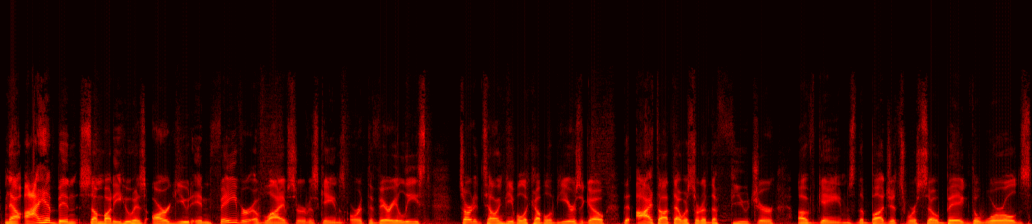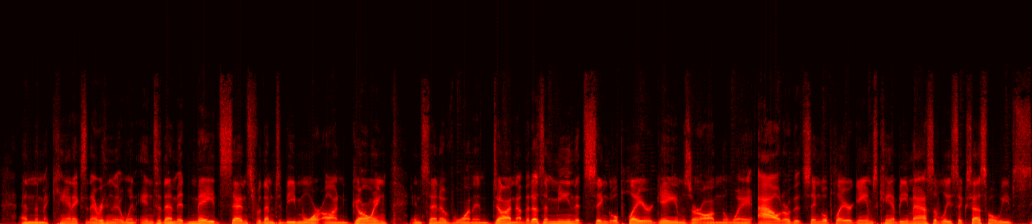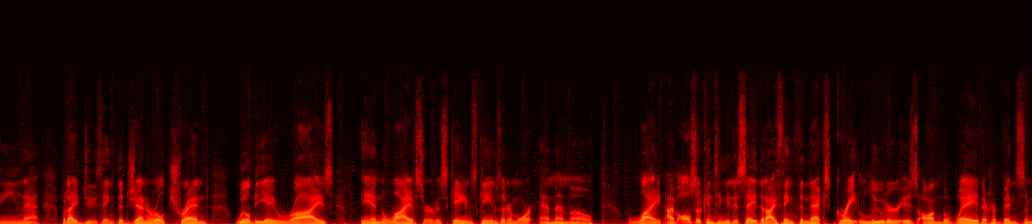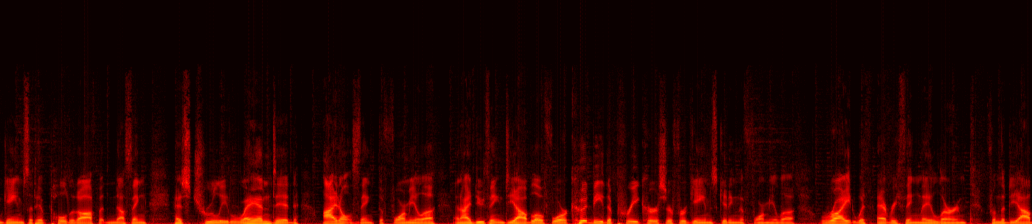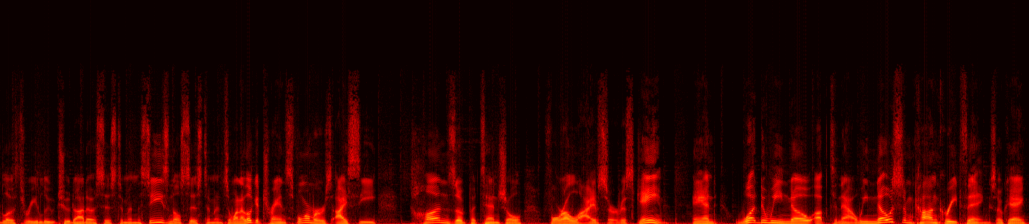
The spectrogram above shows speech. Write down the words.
Now, I have been somebody who has argued in favor of live service games, or at the very least, started telling people a couple of years ago that I thought that was sort of the future of games. The budgets were so big, the worlds and the mechanics and everything that went into them, it made sense for them to be more ongoing instead of one and done. Now, that doesn't mean that single player games are on the way out or that single player games can't be massively successful. We've seen that. But I do think the general trend will be a rise in live service games, games that are more MMO light. I've also continued to say that I think the next great looter is on the way. There have been some games that have pulled it off, but nothing has truly landed. I don't think the formula, and I do think Diablo 4 could be the precursor for games getting the formula right with everything they learn from the Diablo 3 Loot 2.0 system and the seasonal system. And so when I look at Transformers, I see tons of potential for a live service game. And what do we know up to now? We know some concrete things, okay?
